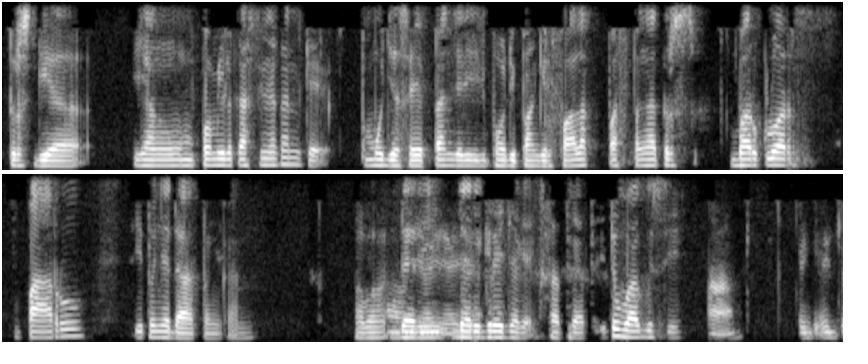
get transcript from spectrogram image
terus dia yang pemilik kastilnya kan kayak pemuja setan jadi mau dipanggil falak pas tengah terus baru keluar separuh itunya datang kan apa Oh, dari iya, iya, dari iya. gereja kayak kesatria itu bagus sih ah, itu, itu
